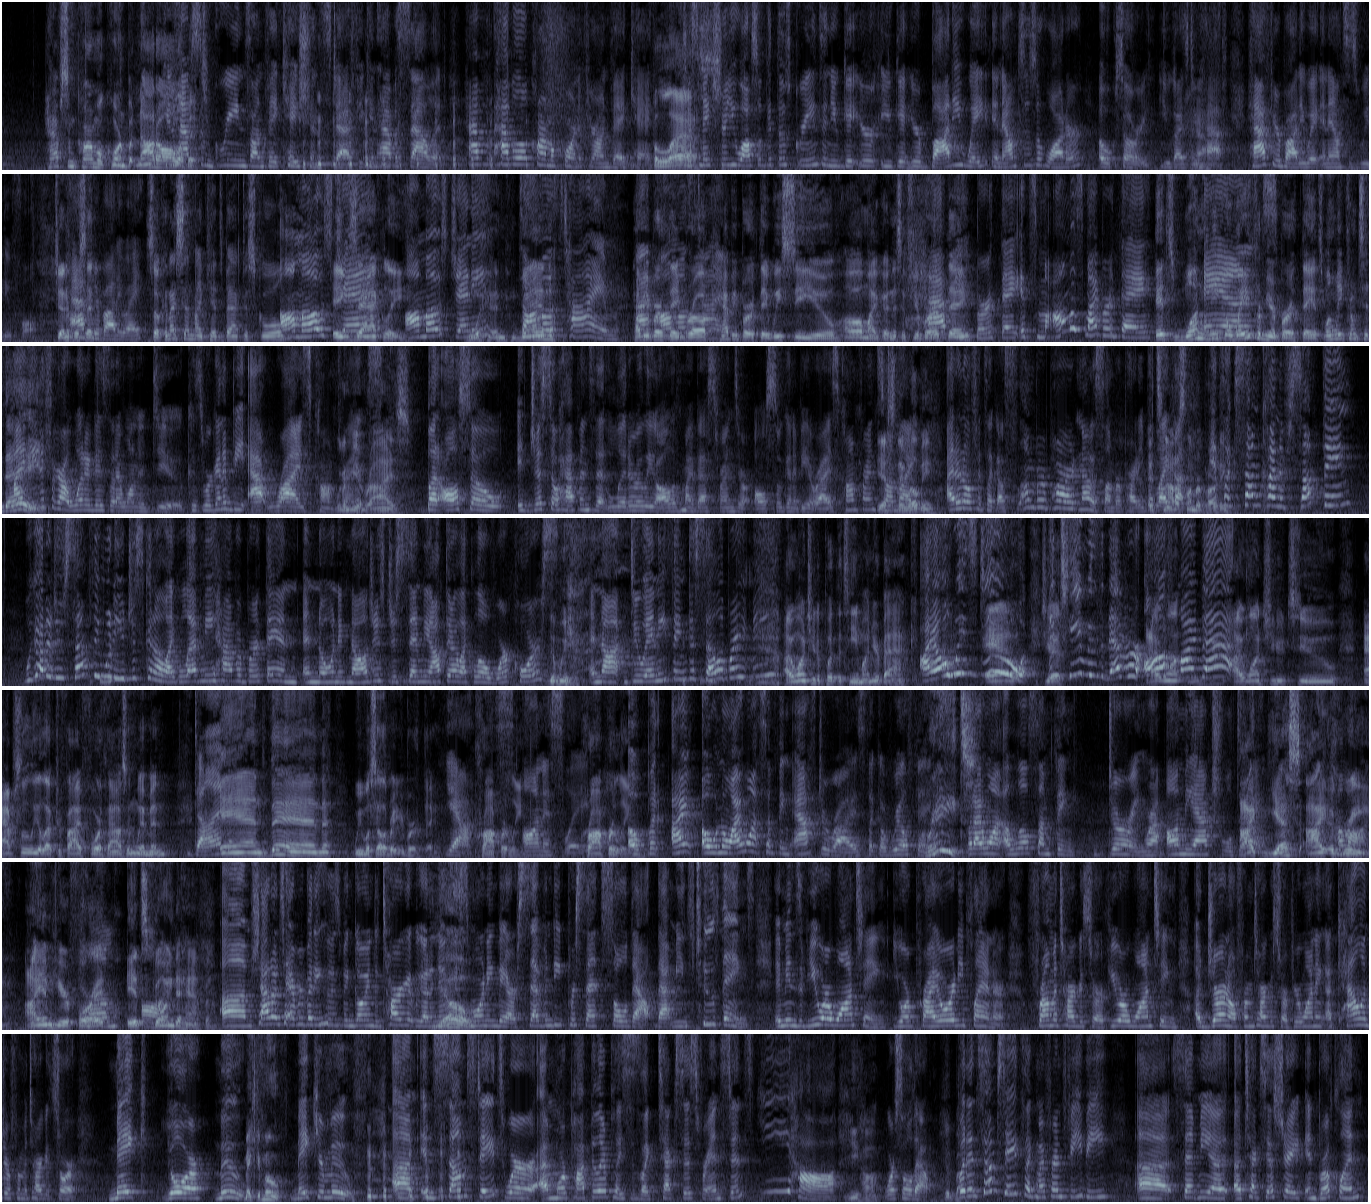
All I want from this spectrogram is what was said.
Have some caramel corn, but not all You all can have some greens on vacation, Steph. You can have a salad. Have have a little caramel corn if you're on vacay. Bless. Just make sure you also get those greens and you get your you get your body weight in ounces of water. Oh, sorry, you guys do Half. half. Half your body weight in ounces. We do full. Jennifer half said- your body weight. So can I send my kids back to school? Almost, Jen. Exactly. Almost, Jenny. When- it's when- almost time. Happy Uh, birthday, Brooke. time. Happy birthday. We see you. Oh my goodness, it's your Happy birthday. Happy birthday. It's m almost my birthday. It's one week away from your birthday. It's one week from today. I need to figure out what it is that I want to do because we're going to be at Rise conference. We're gonna be at Rise. But also, it just so happens that literally all of my best friends are also going to be at Rise conference. Yes, I'm they like, will be. I don't know if it's like a slumber party, not a slumber party, but It's like not a slumber party. It's like some kind of something. We got to do something. What are mm-hmm. you just gonna like let me have a birthday and and no one acknowledges? Just send me out there like a little workhorse we- and not do anything to celebrate me? I want you to put the team on your back. I always do. Just- the team is never off want, my back. I want you to absolutely electrify 4,000 women. Done. And then we will celebrate your birthday. yeah, Properly. honestly, Properly. Oh, but I oh no, I want something after Rise, like a real thing. Great. But I want a little something during, right on the actual day. I yes, I agree. On. I am here for Come it. It's on. going to happen. Um, shout out to everybody who's been going to Target. We got a note Yo. this morning. They are 70% sold out. That means two things. It means if you are wanting your priority planner from a Target store, if you are wanting a journal from a Target store, if you're wanting a calendar from a Target store, make your move. Make your move. Make your move. um, in some states where I'm more popular, places like Texas, for instance, yeehaw, Yeehaw. we're sold out. Goodbye. But in some states, like my friend Phoebe uh, sent me a, a text yesterday in Brooklyn,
